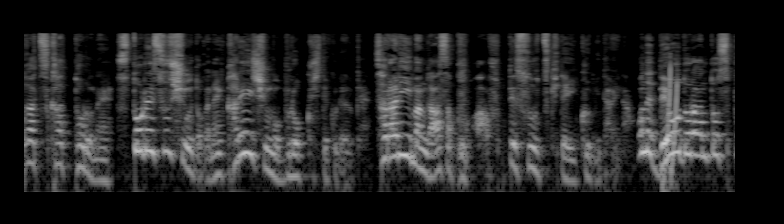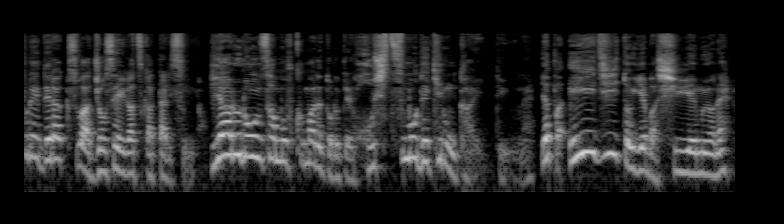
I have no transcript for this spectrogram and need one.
が使っとるね。ストレス臭とかね、加齢臭もブロックしてくれるけんサラリーマンが朝ブワー振ってスーツ着ていくみたいな。ほんで、デオドラントスプレーデラックスは女性が使ったりするよ。ヒアルロン酸も含まれとるけん保湿もできるんかいっていうね。やっぱ AG といえば CM よね。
